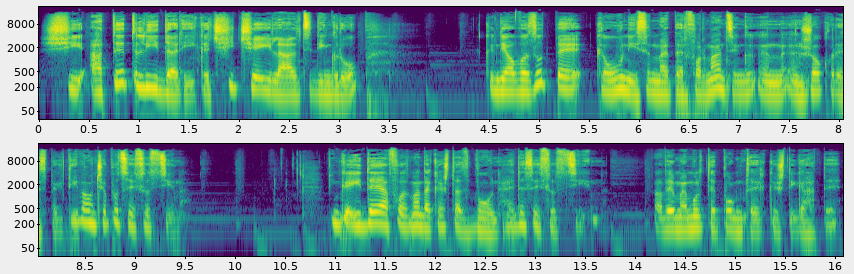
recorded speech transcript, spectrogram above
Și atât liderii cât și ceilalți din grup, când i-au văzut pe că unii sunt mai performanți în, în, în jocul respectiv, au început să-i susțină. Fiindcă ideea a fost, mă, dacă ăștia sunt buni, haide să-i susțin. Avem mai multe puncte câștigate,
